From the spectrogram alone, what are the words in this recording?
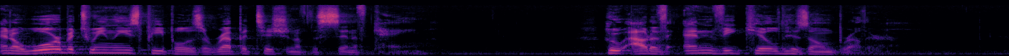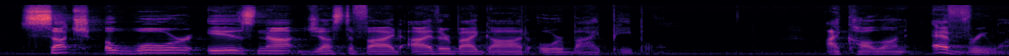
And a war between these people is a repetition of the sin of Cain, who out of envy killed his own brother. Such a war is not justified either by God or by people. I call on everyone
